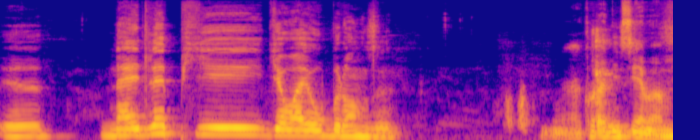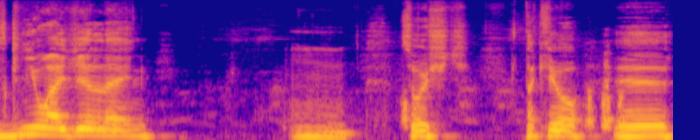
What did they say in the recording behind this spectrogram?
y, najlepiej działają brązy. Akurat nic nie mam. Zgniła zieleń, mm, coś takiego, y,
